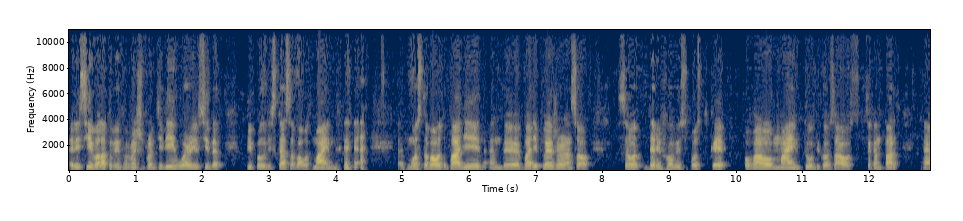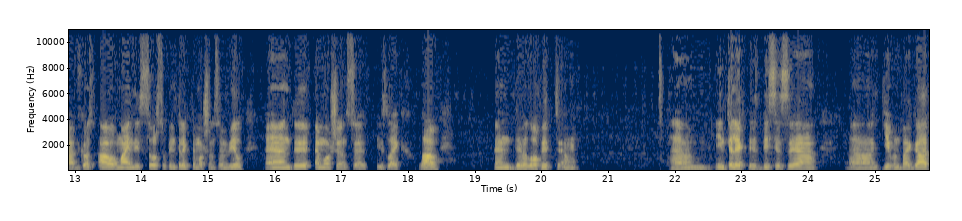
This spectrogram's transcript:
receive a lot of information from TV where you see that people discuss about mind most about body and the body pleasure and so so therefore, we're supposed to care of our mind too, because our second part, uh, because our mind is source of intellect, emotions, and will, and uh, emotions uh, is like love, and develop it. Um, um, intellect is this is uh, uh, given by God.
